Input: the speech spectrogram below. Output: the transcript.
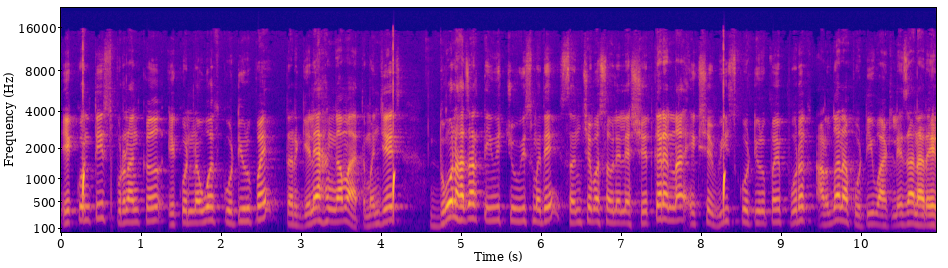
एकोणतीस पूर्णांक एकोणनव्वद कोटी रुपये तर गेल्या हंगामात म्हणजेच दोन हजार तेवीस चोवीसमध्ये संच बसवलेल्या शेतकऱ्यांना एकशे वीस कोटी रुपये पूरक अनुदानापोटी वाटले जाणार आहेत.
